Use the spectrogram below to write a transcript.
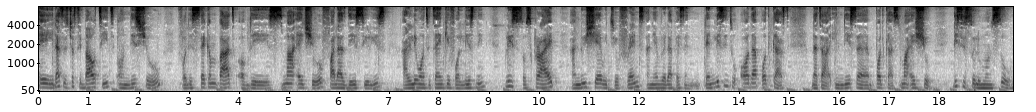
Hey, that is just about it on this show for the second part of the Smart Edge Show Father's Day series. I really want to thank you for listening. Please subscribe and do share with your friends and every other person. Then listen to other podcasts that are in this uh, podcast, Smart Edge Show. This is Solomon So,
